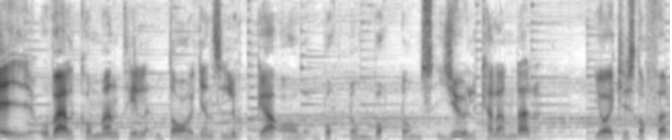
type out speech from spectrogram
Hej och välkommen till dagens lucka av Bortom Bortoms julkalender. Jag är Kristoffer.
